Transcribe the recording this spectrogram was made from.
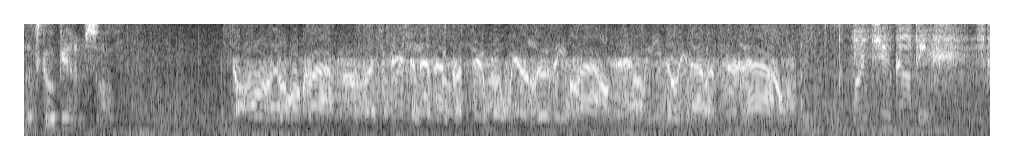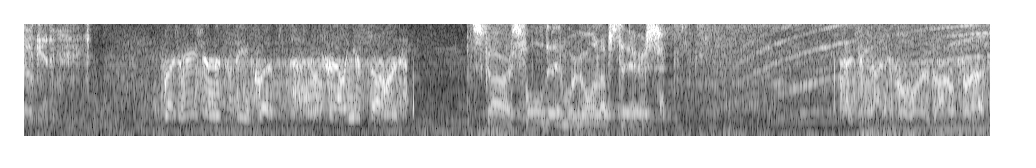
Let's go get him, Salt. To all available craft, Retribution is in pursuit, but we are losing ground. We need to leave atmosphere now. One, two, copy. Let's go get him. Retribution, this is the Eclipse. Trailing your starboard. Scars, fold in. We're going upstairs. Pitching 90 horizontal thrust.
